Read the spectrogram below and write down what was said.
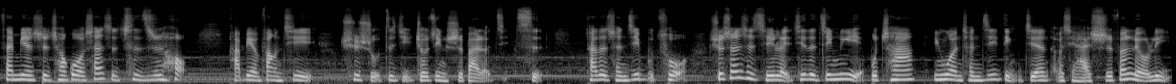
在面试超过三十次之后，她便放弃去数自己究竟失败了几次。他的成绩不错，学生时期累积的经历也不差，英文成绩顶尖，而且还十分流利。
